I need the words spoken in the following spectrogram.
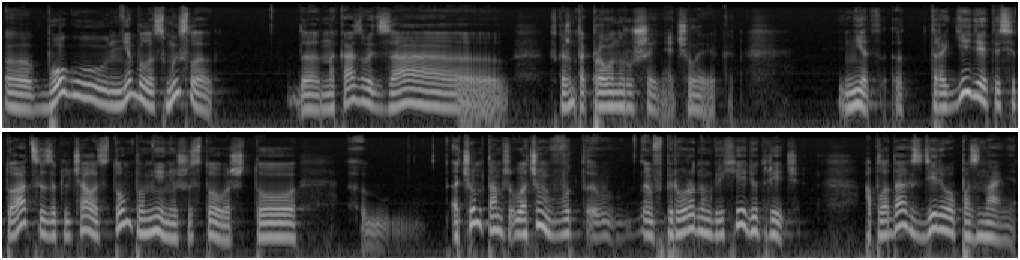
Э, Богу не было смысла да, наказывать за, скажем так, правонарушение человека. Нет, трагедия этой ситуации заключалась в том, по мнению шестого, что э, о чем там, о чем вот э, в первородном грехе идет речь? О плодах с дерева познания.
